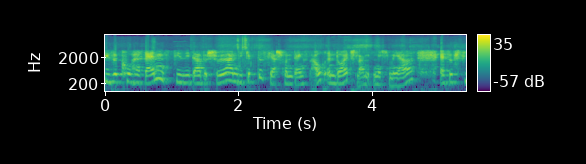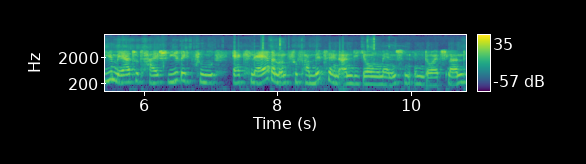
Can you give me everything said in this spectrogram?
diese Kohärenz, die Sie da beschwören, die gibt es ja schon längst auch in Deutschland nicht mehr. Es ist vielmehr total schwierig zu erklären und zu vermitteln an die jungen Menschen in Deutschland. Deutschland,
